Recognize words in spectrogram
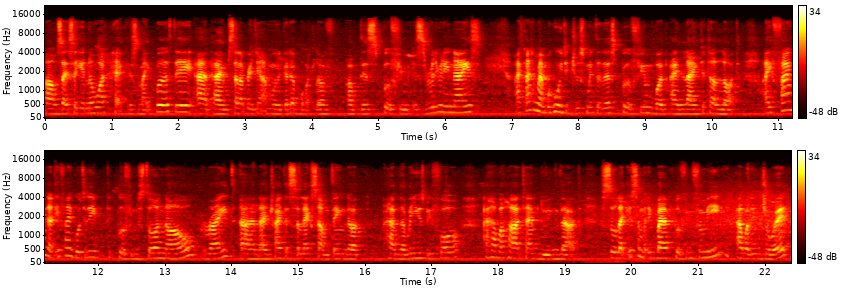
um, so I said, you know what, heck, it's my birthday and I'm celebrating. I'm going to get a bottle of, of this perfume. It's really, really nice. I can't remember who introduced me to this perfume, but I liked it a lot. I find that if I go to the, the perfume store now, right, and I try to select something that I have never used before, I have a hard time doing that. So like if somebody buy a perfume for me, I will enjoy it.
